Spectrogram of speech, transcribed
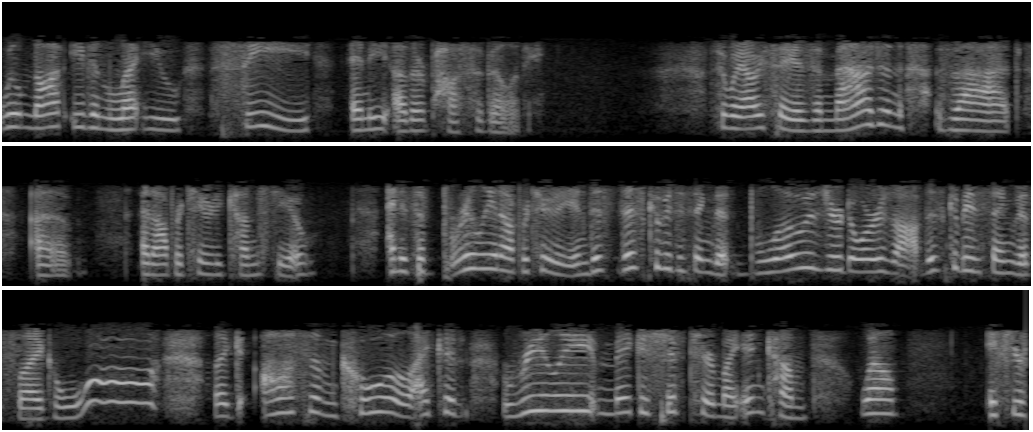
will not even let you see any other possibility. So what I always say is imagine that uh, an opportunity comes to you and it's a brilliant opportunity. And this this could be the thing that blows your doors off. This could be the thing that's like, whoa, like awesome, cool. I could really make a shift here my income. Well, if your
